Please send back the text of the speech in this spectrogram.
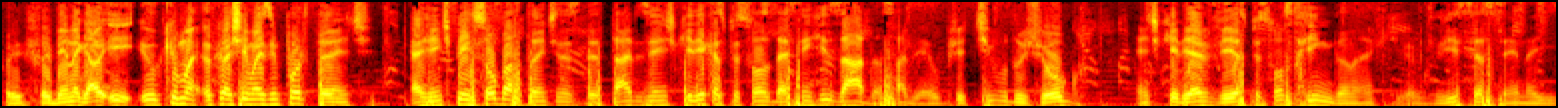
Foi, foi bem legal. E, e o, que, uma- o que eu achei mais importante, a gente pensou bastante nesses detalhes e a gente queria que as pessoas dessem risada, sabe? O objetivo do jogo a gente queria ver as pessoas rindo, né? Que visse a cena aí.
